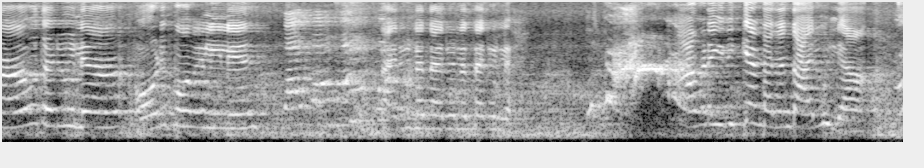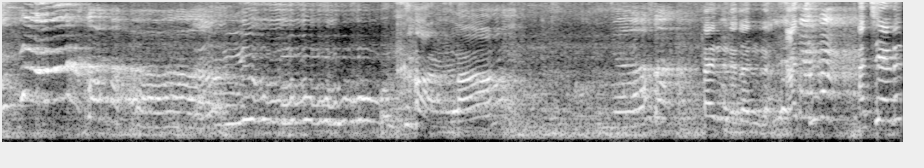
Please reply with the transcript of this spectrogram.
മാവ് തരൂല ഓടിപ്പോ വെളിയിൽ തരൂല തരൂല തരൂല അവിടെ ഇരിക്കണ്ട ഞാൻ തരൂല. കള്ള. തരൂല തരൂല. അച്ഛ അച്ഛയാണ്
